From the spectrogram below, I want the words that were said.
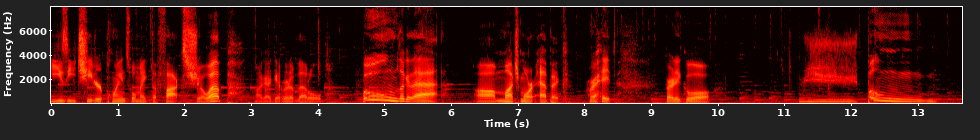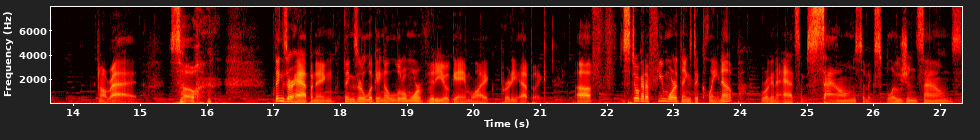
easy cheater points will make the fox show up. I gotta get rid of that old... Boom! Look at that! Oh, much more epic, right? Pretty cool. Boom! Alright. So, things are happening. Things are looking a little more video game-like. Pretty epic. Uh, still got a few more things to clean up. We're going to add some sounds, some explosion sounds,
